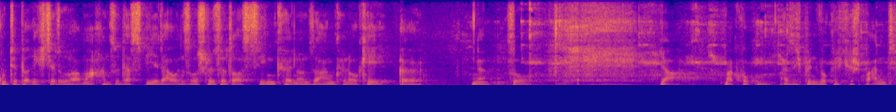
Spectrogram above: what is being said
gute Berichte darüber machen, sodass wir da unsere Schlüsse daraus ziehen können und sagen können, okay, äh, ne, so. Ja, mal gucken. Also ich bin wirklich gespannt.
